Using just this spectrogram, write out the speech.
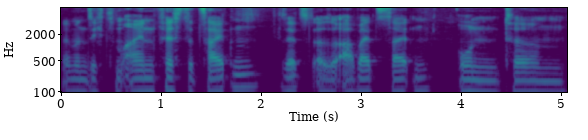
wenn man sich zum einen feste Zeiten setzt, also Arbeitszeiten, und ähm,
